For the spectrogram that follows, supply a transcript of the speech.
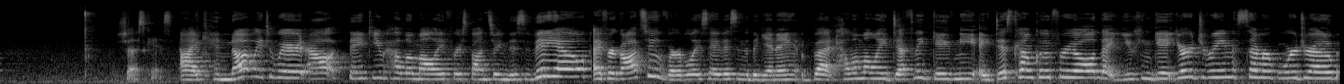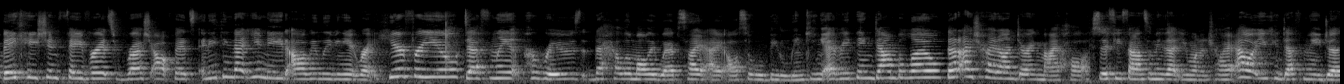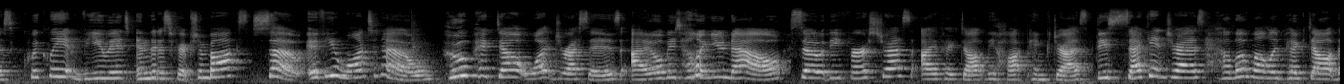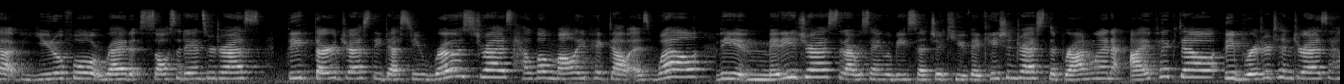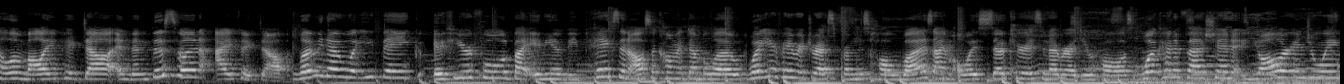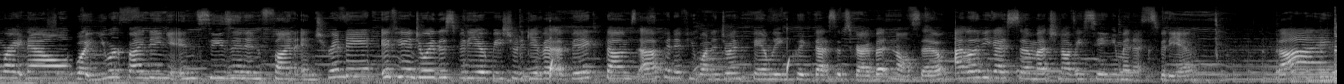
chef's kiss. I cannot wait to wear it out. Thank you Hello Molly for sponsoring this video. I forgot to verbally say this in the beginning, but Hello Molly definitely gave me a discount code for y'all that you can get your dream summer wardrobe, vacation favorites, rush outfits, anything that you need. I'll be leaving it right here for you. Definitely peruse the Hello Molly website. I also will be linking everything down below that I tried on during my haul. So if you found something that you want to try out, you can definitely just quickly view it in the description box. So if you want to know who picked out what dresses, I will be telling you now. So the first dress, I picked out the hot pink dress. The second dress, Hello Molly picked out that beautiful red salsa dancer dress. The third dress, the Dusty Rose dress, Hello Molly picked out as well. The midi dress that I was saying would be such a cute vacation dress, the brown one I picked out. The Bridgerton dress, Hello Molly picked out. And then this one I picked out. Let me know what you think, if you're fooled by any of the picks, and also comment down below what your favorite dress from this haul was. I'm always so curious whenever I do hauls, what kind of fashion y'all are enjoying right now, what you are finding in season and fun and trendy. If you enjoyed this video, be sure to give it a big big thumbs up and if you want to join the family, click that subscribe button also. I love you guys so much and I'll be seeing you in my next video. Bye!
